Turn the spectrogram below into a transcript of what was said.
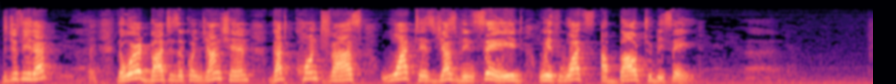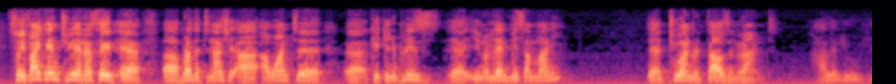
did you see that? The word but is a conjunction that contrasts what has just been said with what's about to be said. So if I came to you and I said, uh, uh, Brother Tinashe, uh, I want, uh, uh, can, you please, uh, you know, lend me some money? 200,000 rand. Hallelujah.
